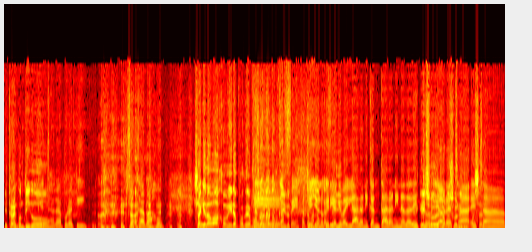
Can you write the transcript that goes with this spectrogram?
¿Estarán contigo? estará por aquí. está, abajo. Se ha quedado abajo, mira, podríamos hablar contigo. que yo no quería que bailara, ni cantara, ni nada de esto. y ahora está,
